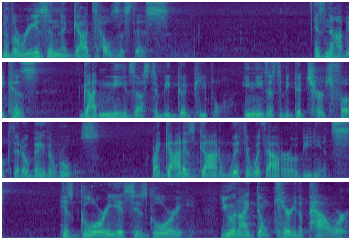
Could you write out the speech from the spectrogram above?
Now, the reason that God tells us this is not because God needs us to be good people. He needs us to be good church folk that obey the rules. Right? God is God with or without our obedience. His glory is his glory. You and I don't carry the power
